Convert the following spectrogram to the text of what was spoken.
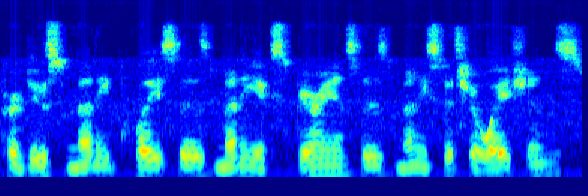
produce many places, many experiences, many situations,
